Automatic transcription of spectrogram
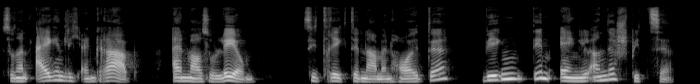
sondern eigentlich ein Grab, ein Mausoleum. Sie trägt den Namen heute wegen dem Engel an der Spitze.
